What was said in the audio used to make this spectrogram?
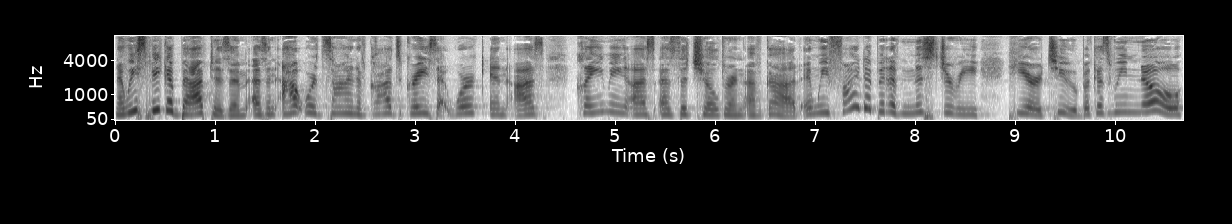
Now, we speak of baptism as an outward sign of God's grace at work in us, claiming us as the children of God. And we find a bit of mystery here, too, because we know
